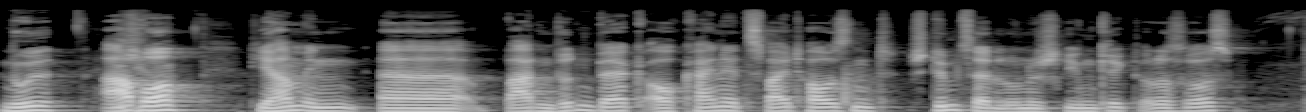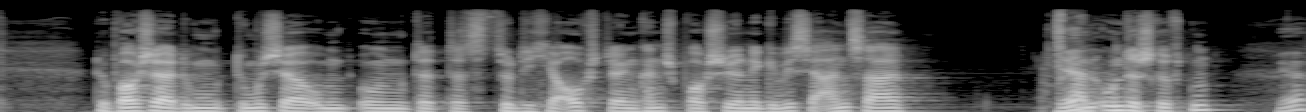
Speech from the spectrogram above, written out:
Null. Aber die haben in äh, Baden-Württemberg auch keine 2000 Stimmzettel unterschrieben gekriegt oder sowas. Du brauchst ja, du, du musst ja, um, um da- dass du dich hier aufstellen kannst, brauchst du ja eine gewisse Anzahl Ja. an Unterschriften. Ja.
